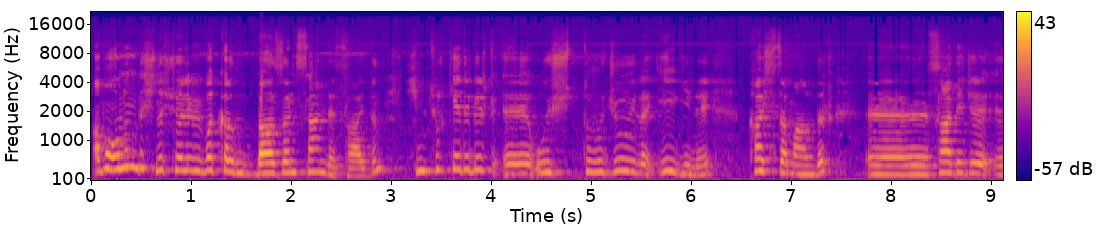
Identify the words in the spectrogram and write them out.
Ama onun dışında şöyle bir bakalım, bazılarını sen de saydın. Şimdi Türkiye'de bir e, uyuşturucuyla ilgili kaç zamandır e, sadece e,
